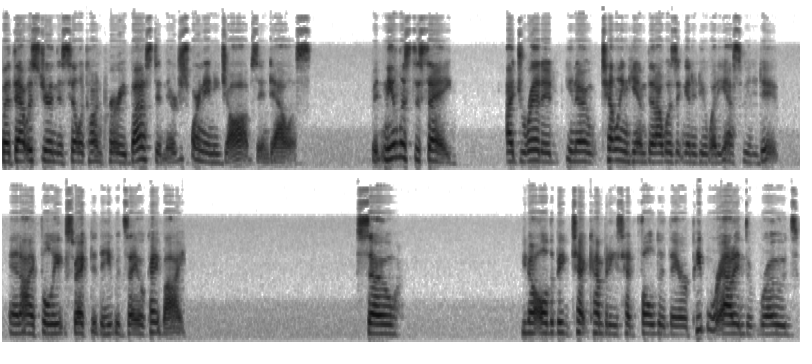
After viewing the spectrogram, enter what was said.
But that was during the Silicon Prairie bust, and there just weren't any jobs in Dallas. But needless to say, I dreaded, you know, telling him that I wasn't going to do what he asked me to do. And I fully expected that he would say, okay, bye. So, you know, all the big tech companies had folded there. People were out in the roads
